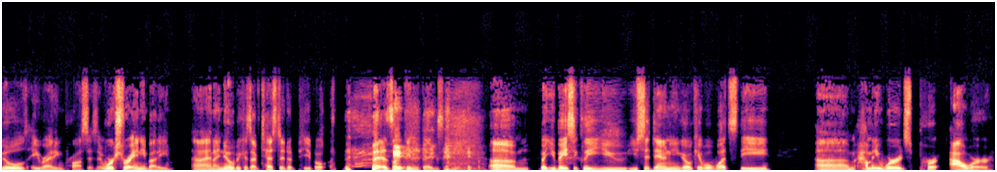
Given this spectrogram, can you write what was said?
build a writing process. It works for anybody, uh, and I know because I've tested it people as like guinea pigs. Um, but you basically you you sit down and you go, okay, well, what's the um, how many words per hour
